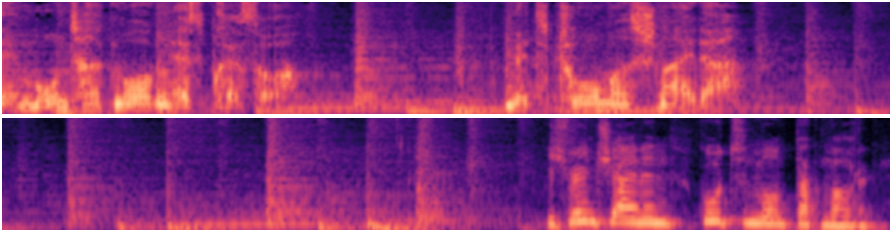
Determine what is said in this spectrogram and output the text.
Der Montagmorgen-Espresso mit Thomas Schneider. Ich wünsche einen guten Montagmorgen.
